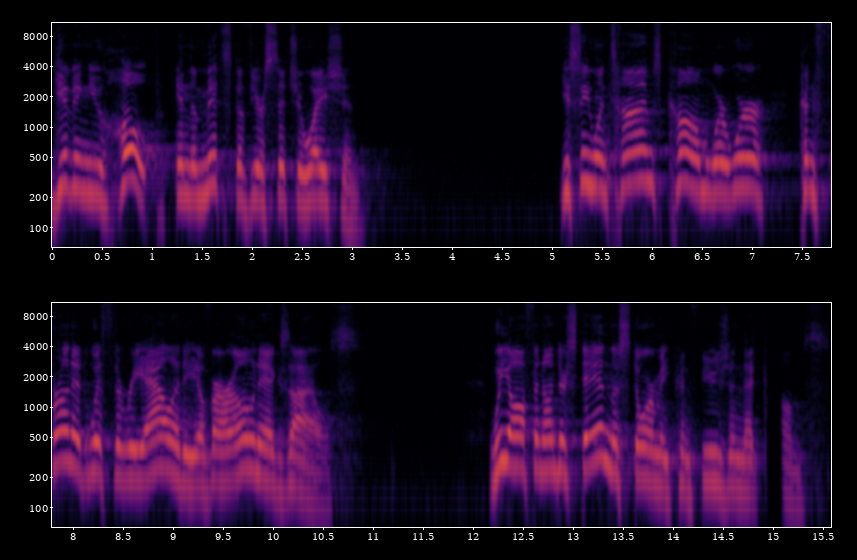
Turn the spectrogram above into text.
giving you hope in the midst of your situation. You see, when times come where we're confronted with the reality of our own exiles, we often understand the stormy confusion that comes.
